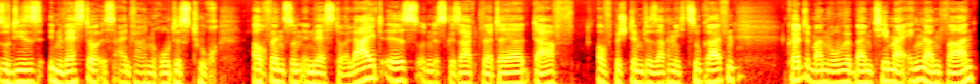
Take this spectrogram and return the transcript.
so dieses Investor ist einfach ein rotes Tuch. Auch wenn es so ein Investor Light ist und es gesagt wird, er darf auf bestimmte Sachen nicht zugreifen, könnte man, wo wir beim Thema England waren,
